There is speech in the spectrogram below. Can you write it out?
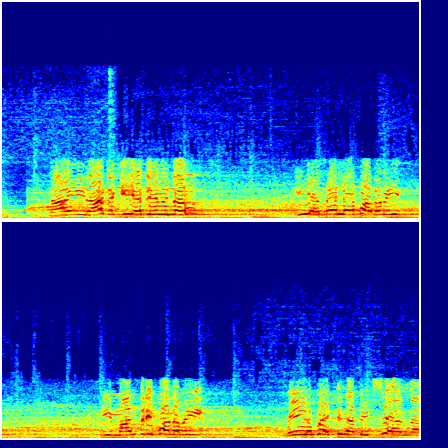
నా ఈ రాజకీయ జీవితం ఈ ఎమ్మెల్యే పదవి ఈ మంత్రి పదవి మీరు పెట్టిన భిక్ష అన్న.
